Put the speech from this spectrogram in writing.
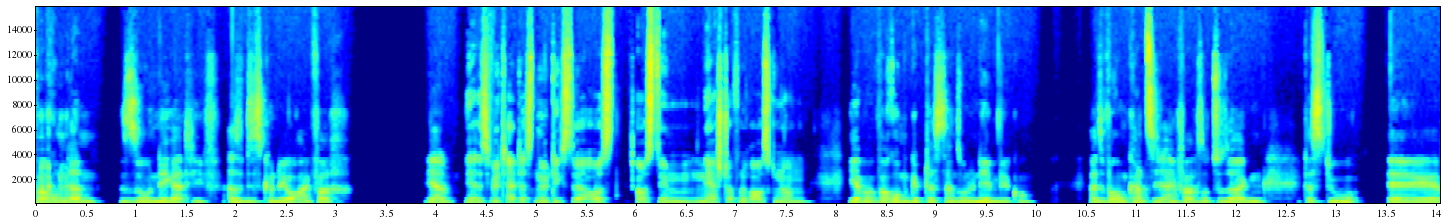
warum dann so negativ? Also das könnte ja auch einfach, ja, Ja, es wird halt das Nötigste aus, aus den Nährstoffen rausgenommen. ja, aber warum gibt es dann so eine Nebenwirkung? Also warum kannst du nicht einfach sozusagen, dass du äh,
